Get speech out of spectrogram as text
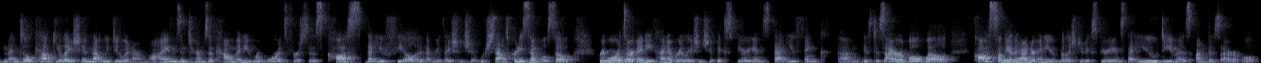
mental calculation that we do in our minds in terms of how many rewards versus costs that you feel in the relationship, which sounds pretty simple. So, rewards are any kind of relationship experience that you think um, is desirable, well, costs, on the other hand, are any relationship experience that you deem as undesirable.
